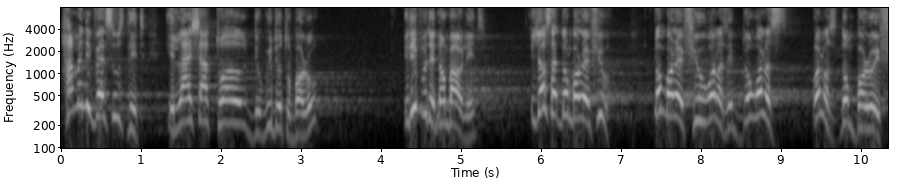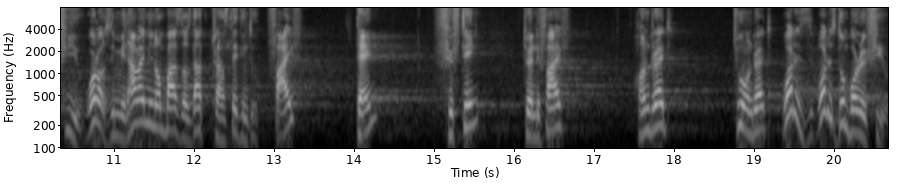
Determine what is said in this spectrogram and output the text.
How many vessels did Elisha tell the widow to borrow? He didn't put a number on it. He just said, Don't borrow a few. Don't borrow a few. What does it? Don't, what does, what does don't borrow a few? What does it mean? How many numbers does that translate into? Five? Ten? Fifteen? Twenty-five? 100, 200. What is, what is don't borrow a few?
